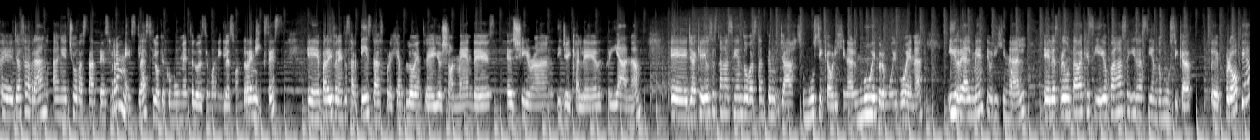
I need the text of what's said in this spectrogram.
eh, ya sabrán, han hecho bastantes remezclas, lo que comúnmente lo decimos en inglés son remixes, eh, para diferentes artistas, por ejemplo, entre ellos Shawn Mendes, Ed Sheeran, DJ Khaled, Rihanna, eh, ya que ellos están haciendo bastante ya su música original muy, pero muy buena y realmente original. Les preguntaba que si ellos van a seguir haciendo música eh, propia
